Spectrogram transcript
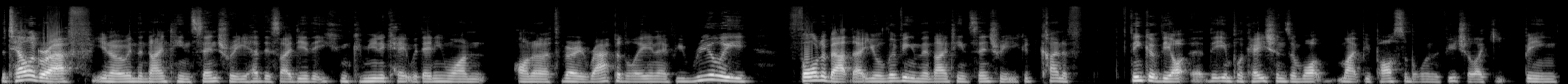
the telegraph, you know, in the 19th century, you had this idea that you can communicate with anyone on Earth very rapidly. And if you really thought about that, you're living in the 19th century, you could kind of think of the uh, the implications and what might be possible in the future, like being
